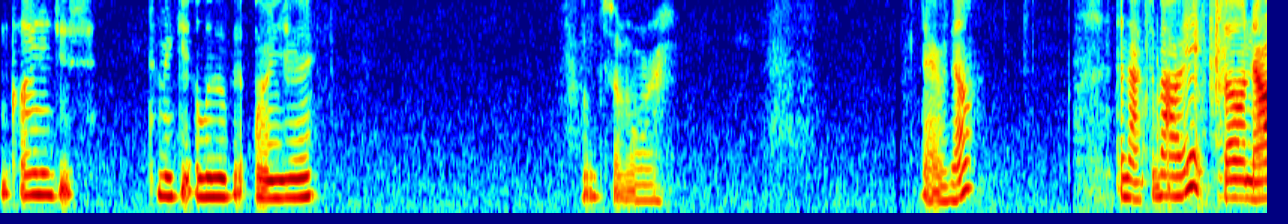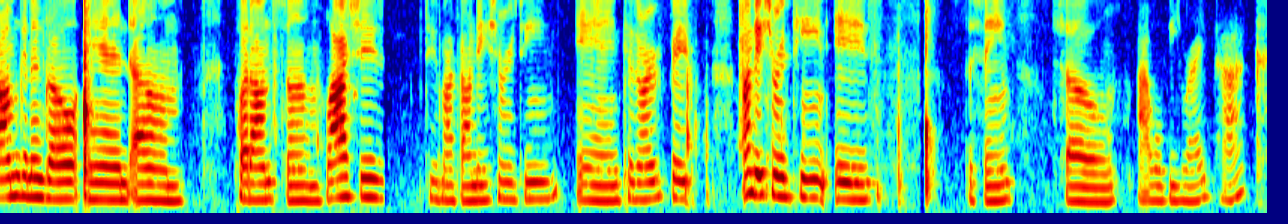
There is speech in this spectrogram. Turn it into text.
and kind of just to make it a little bit oranger. Need some more. There we go. And that's about it. So now I'm going to go and um, put on some lashes, do my foundation routine. And because my foundation routine is the same. So I will be right back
